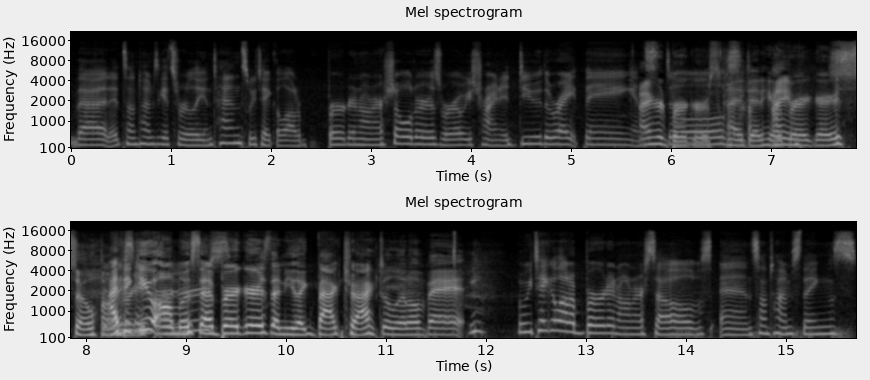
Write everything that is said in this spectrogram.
that it sometimes gets really intense we take a lot of burden on our shoulders we're always trying to do the right thing and I heard burgers. I did hear I am burgers. So hungry. I think Say you almost said burgers? burgers and you like backtracked a little bit. but we take a lot of burden on ourselves and sometimes things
